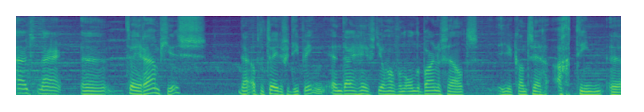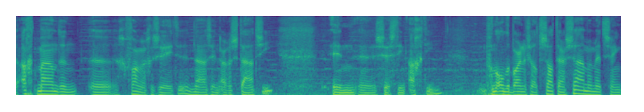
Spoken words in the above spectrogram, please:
uit naar uh, twee raampjes daar op de tweede verdieping. En daar heeft Johan van Onderbarneveld je kan zeggen, 18, uh, eh, acht maanden uh, gevangen gezeten na zijn arrestatie in uh, 1618. Van Oldenbarneveld zat daar samen met zijn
